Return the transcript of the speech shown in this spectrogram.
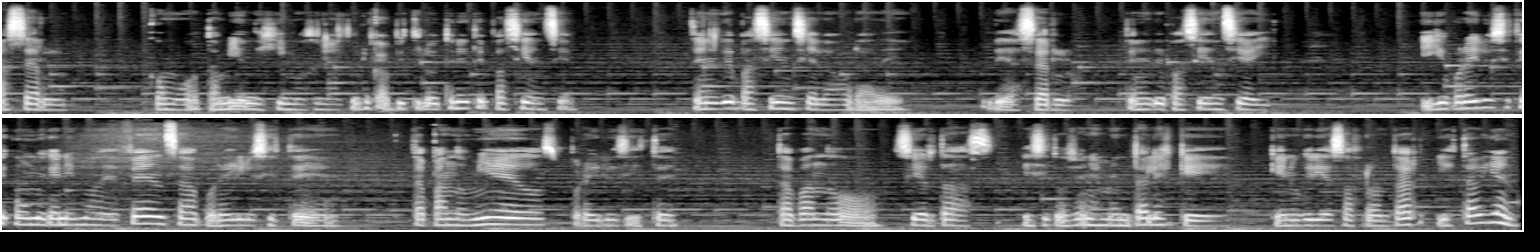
hacerlo. Como también dijimos en el otro capítulo, tenete paciencia. Tenete paciencia a la hora de, de hacerlo. Tenete paciencia y, y que por ahí lo hiciste como un mecanismo de defensa, por ahí lo hiciste tapando miedos, por ahí lo hiciste tapando ciertas eh, situaciones mentales que, no querías afrontar y está bien.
